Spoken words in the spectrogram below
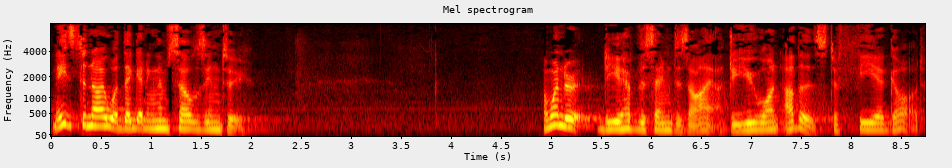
needs to know what they're getting themselves into. I wonder, do you have the same desire? Do you want others to fear God?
